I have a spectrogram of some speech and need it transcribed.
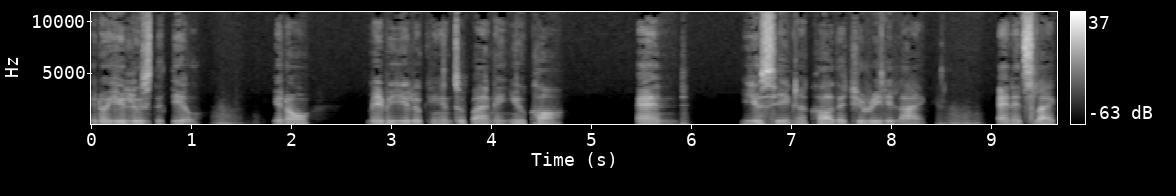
you know, you lose the deal. You know, maybe you're looking into buying a new car and you're seeing a car that you really like. And it's like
